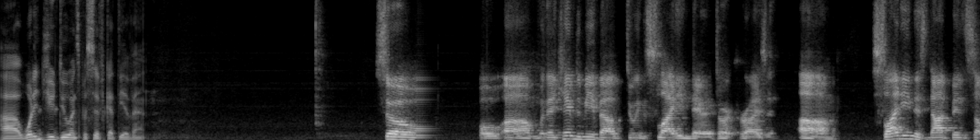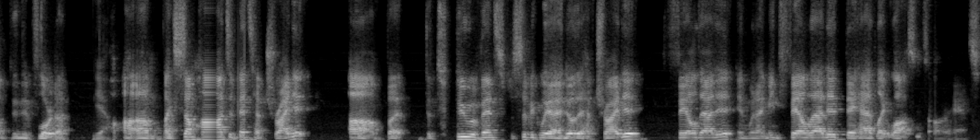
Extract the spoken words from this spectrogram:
Uh, what did you do in specific at the event? So um, when they came to me about doing the sliding there at Dark Horizon, um, sliding has not been something in Florida. Yeah. Um, like some haunt events have tried it, um, but the two events specifically I know that have tried it, failed at it. And when I mean failed at it, they had like lawsuits on their hands.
